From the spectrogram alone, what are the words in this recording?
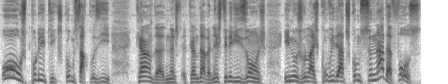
ou os políticos como Sarkozy, que, anda nas, que andava nas televisões e nos jornais convidados como se nada fosse,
